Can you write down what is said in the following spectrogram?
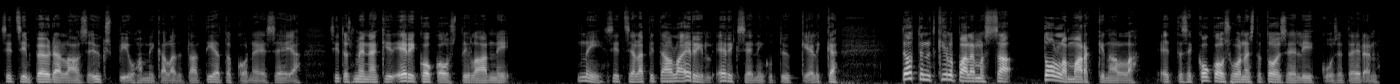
sitten siinä pöydällä on se yksi piuha, mikä laitetaan tietokoneeseen ja sitten jos mennäänkin eri kokoustilaan, niin niin, sitten siellä pitää olla eri, erikseen niin kuin tykki. Eli te olette nyt kilpailemassa tolla markkinalla, että se kokoushuoneesta toiseen liikkuu se teidän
